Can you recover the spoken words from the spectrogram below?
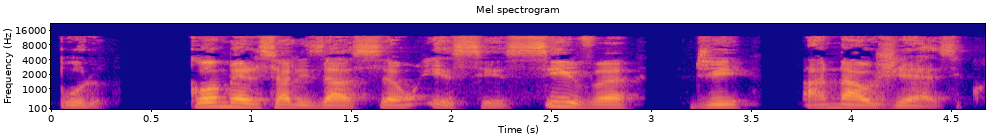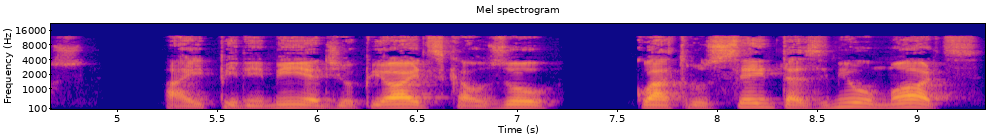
por comercialização excessiva de analgésicos. A epidemia de opioides causou 400 mil mortes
